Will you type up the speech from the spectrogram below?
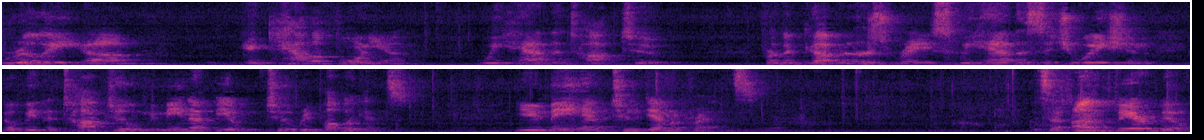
really, um, in California, we have the top two. For the governor's race, we have the situation, it'll be the top two. It may not be two Republicans. You may have two Democrats. It's an unfair bill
